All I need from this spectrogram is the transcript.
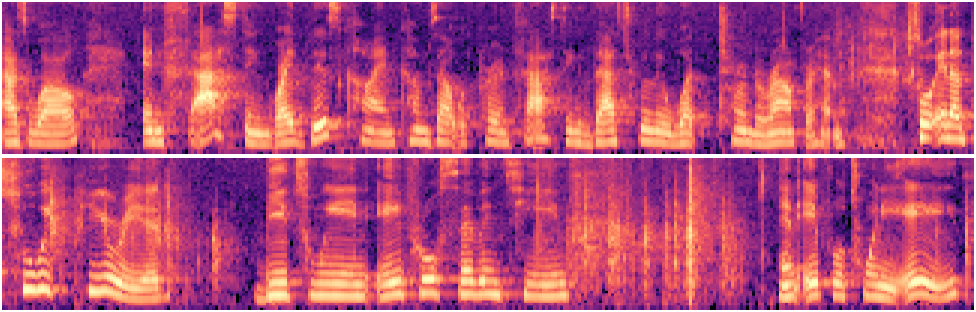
as well. And fasting, right? This kind comes out with prayer and fasting. That's really what turned around for him. So, in a two week period between April 17th and April 28th,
